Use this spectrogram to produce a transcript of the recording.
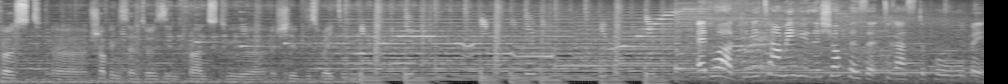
first uh, shopping centers in France to uh, achieve this rating. Can you tell me who the shoppers at Terrasse will be?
